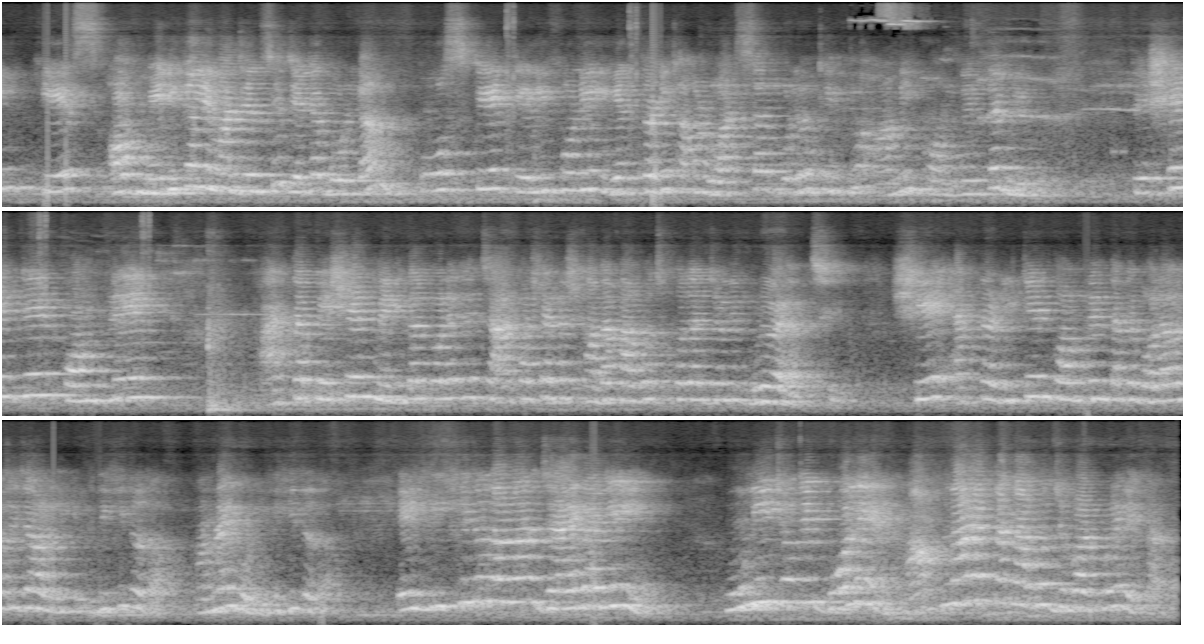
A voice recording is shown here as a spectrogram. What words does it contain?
In case of medical emergency যেটা বললাম পোস্টে টেলিফোনে ইলেকট্রনিক আমার হোয়াটসঅ্যাপ বলেও কিন্তু আমি কমপ্লেনটা নেব। পেশেন্টের কমপ্লেন একটা পেশেন্ট মেডিকেল কলেজের চারপাশে একটা সাদা কাগজ খোঁজার জন্য ঘুরে বেড়াচ্ছে। সে একটা রিটেন কমপ্লেন তাকে বলা হয়েছে যাও লিখিত দাও। আমরাই বলি, লিখিত দাও। এই লিখিত দেওয়ার জায়গা নেই। উনি যদি বলেন, আপনার একটা কাগজ জোগাড় করে কথা।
